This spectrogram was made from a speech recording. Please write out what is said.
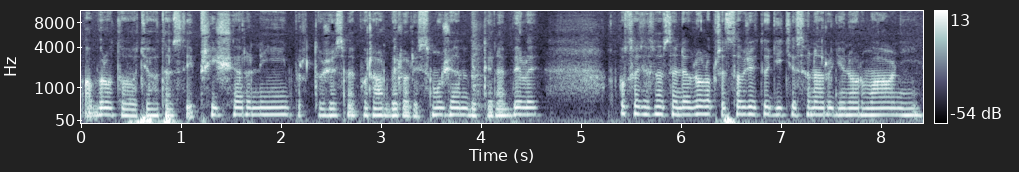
A bylo to těhotenství příšerný, protože jsme pořád bydleli s mužem, byty nebyly. V podstatě jsem se nedovedla představit, že to dítě se narodí normální.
